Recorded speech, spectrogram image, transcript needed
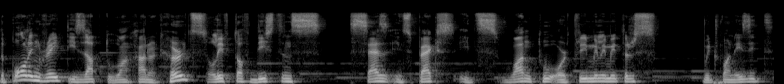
The polling rate is up to 100 Hz, lift-off distance says in specs it's 1, 2 or 3 millimeters. Which one is it?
